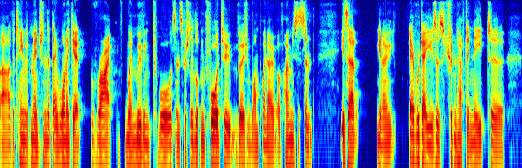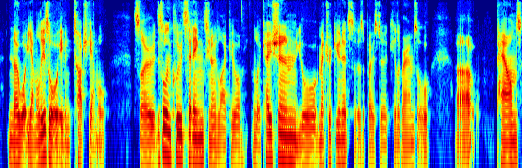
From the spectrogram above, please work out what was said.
uh, the team have mentioned that they want to get right when moving towards, and especially looking forward to version 1.0 of Home Assistant, is that you know everyday users shouldn't have to need to know what YAML is or even touch YAML. So this will include settings, you know, like your location, your metric units as opposed to kilograms or uh, pounds.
